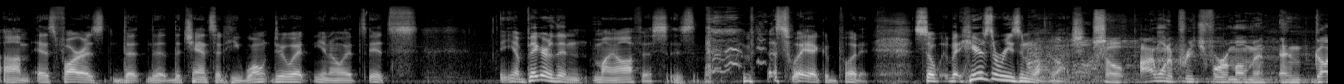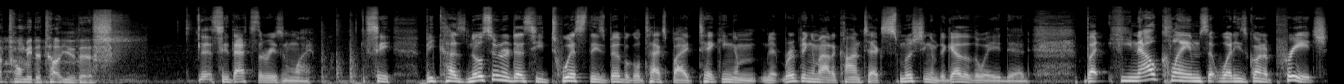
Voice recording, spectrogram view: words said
Um, as far as the, the the chance that he won't do it, you know, it's it's you know, bigger than my office is the best way I could put it. So, but here's the reason why. Watch. So I want to preach for a moment, and God told me to tell you this. See, that's the reason why. See, because no sooner does he twist these biblical texts by taking them, ripping them out of context, smushing them together the way he did, but he now claims that what he's going to preach,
